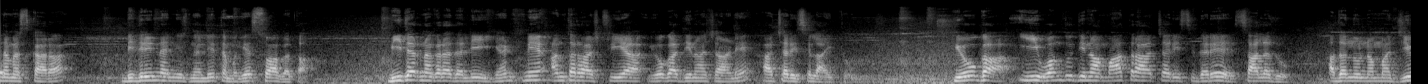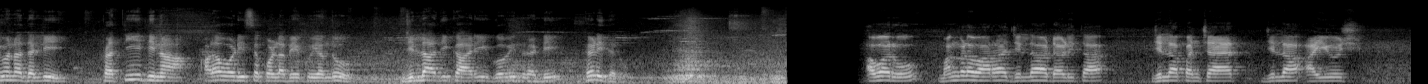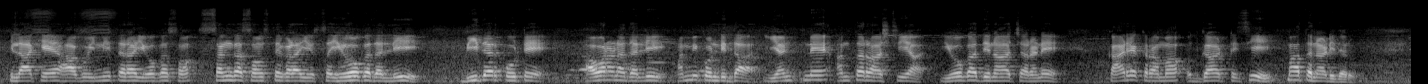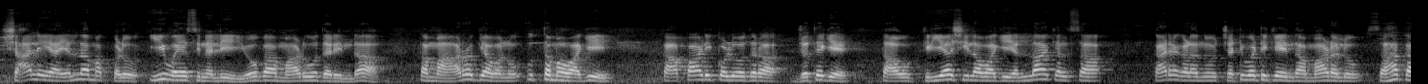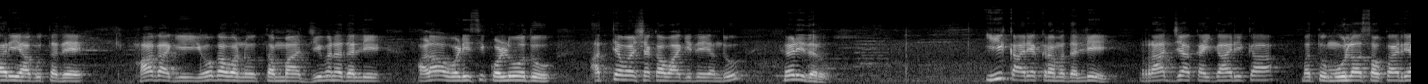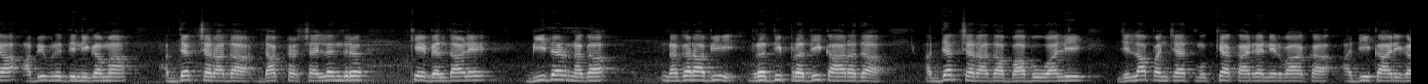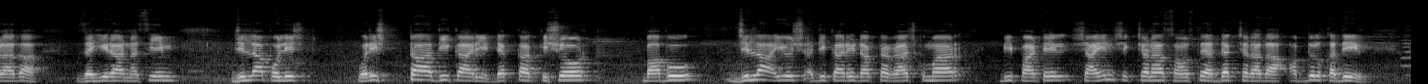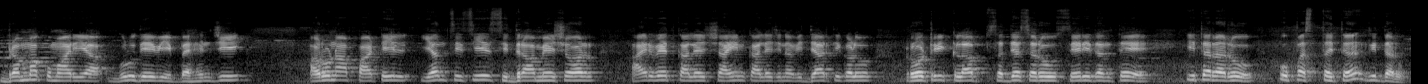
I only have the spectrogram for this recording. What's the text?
ನಮಸ್ಕಾರ. ಬಿದಿರಿನ ನ್ಯೂಸ್ನಲ್ಲಿ ತಮಗೆ ಸ್ವಾಗತ. ಬೀದರ್ ನಗರದಲ್ಲಿ ಎಂಟನೇ ಅಂತಾರಾಷ್ಟ್ರೀಯ ಯೋಗ ದಿನಾಚರಣೆ ಆಚರಿಸಲಾಯಿತು. ಯೋಗ ಈ ಒಂದು ದಿನ ಮಾತ್ರ ಆಚರಿಸಿದರೆ ಸಾಲದು. ಅದನ್ನು ನಮ್ಮ ಜೀವನದಲ್ಲಿ ಪ್ರತಿದಿನ ಅಳವಡಿಸಿಕೊಳ್ಳಬೇಕು ಎಂದು ಜಿಲ್ಲಾಧಿಕಾರಿ ಗೋವಿಂದ ರೆಡ್ಡಿ ಹೇಳಿದರು. ಅವರು ಮಂಗಳವಾರ ಜಿಲ್ಲಾಡಳಿತ, ಜಿಲ್ಲಾ ಪಂಚಾಯತ್, ಜಿಲ್ಲಾ ಆಯುಷ್ ಇಲಾಖೆ ಹಾಗೂ ಇನ್ನಿತರ ಯೋಗ ಸಂಘ ಸಂಸ್ಥೆಗಳ ಸಹಯೋಗದಲ್ಲಿ ಬೀದರ್ ಕೋಟೆ ಆವರಣದಲ್ಲಿ ಹಮ್ಮಿಕೊಂಡಿದ್ದ ಎಂಟನೇ ಅಂತಾರಾಷ್ಟ್ರೀಯ ಯೋಗ ದಿನಾಚರಣೆ ಕಾರ್ಯಕ್ರಮ ಉದ್ಘಾಟಿಸಿ ಮಾತನಾಡಿದರು. ಶಾಲೆಯ ಎಲ್ಲ ಮಕ್ಕಳು ಈ ವಯಸ್ಸಿನಲ್ಲಿ ಯೋಗ ಮಾಡುವುದರಿಂದ ತಮ್ಮ ಆರೋಗ್ಯವನ್ನು ಉತ್ತಮವಾಗಿ ಕಾಪಾಡಿಕೊಳ್ಳುವುದರ ಜೊತೆಗೆ ತಾವು ಕ್ರಿಯಾಶೀಲವಾಗಿ ಎಲ್ಲ ಕೆಲಸ ಕಾರ್ಯಗಳನ್ನು ಚಟುವಟಿಕೆಯಿಂದ ಮಾಡಲು ಸಹಕಾರಿಯಾಗುತ್ತದೆ. ಹಾಗಾಗಿ ಯೋಗವನ್ನು ತಮ್ಮ ಜೀವನದಲ್ಲಿ ಅಳವಡಿಸಿಕೊಳ್ಳುವುದು ಅತ್ಯವಶ್ಯಕವಾಗಿದೆ ಎಂದು ಹೇಳಿದರು. ಈ ಕಾರ್ಯಕ್ರಮದಲ್ಲಿ ರಾಜ್ಯ ಕೈಗಾರಿಕಾ ಮತ್ತು ಮೂಲಸೌಕರ್ಯ ಅಭಿವೃದ್ಧಿ ನಿಗಮ ಅಧ್ಯಕ್ಷರಾದ ಡಾಕ್ಟರ್ ಶೈಲೇಂದ್ರ ಕೆ. ಬೆಲ್ದಾಳೆ, ಬೀದರ್ ನಗ, ನಗರಾಭಿವೃದ್ಧಿ ಪ್ರಾಧಿಕಾರದ ಅಧ್ಯಕ್ಷರಾದ ಬಾಬು ವಾಲಿ, ಜಿಲ್ಲಾ ಪಂಚಾಯತ್ ಮುಖ್ಯ ಕಾರ್ಯನಿರ್ವಾಹಕ ಅಧಿಕಾರಿಗಳಾದ ಜಹೀರಾ ನಸೀಂ ಜಿಲ್ಲಾ ಪೊಲೀಸ್ ವರಿಷ್ಠಾಧಿಕಾರಿ ಡೆಕ್ಕಾ ಕಿಶೋರ್, ಬಾಬು ಜಿಲ್ಲಾ ಆಯುಷ್ ಅಧಿಕಾರಿ ಡಾಕ್ಟರ್ ರಾಜ್ಕುಮಾರ್, ಬಿ ಪಾಟೀಲ್, ಶಾಹೀನ್ ಶಿಕ್ಷಣ ಸಂಸ್ಥೆ ಅಧ್ಯಕ್ಷರಾದ Abdul Khadeer ಬ್ರಹ್ಮಕುಮಾರಿಯ Gurudevi behenji Aruna Patil N C C Siddarameshwar, Ayurveda college, Shaheen ಕಾಲೇಜಿನ ವಿದ್ಯಾರ್ಥಿಗಳು, ರೋಟರಿ ಕ್ಲಬ್ ಸದಸ್ಯರು ಸೇರಿದಂತೆ ಇತರರು ಉಪಸ್ಥಿತರಿದ್ದರು.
